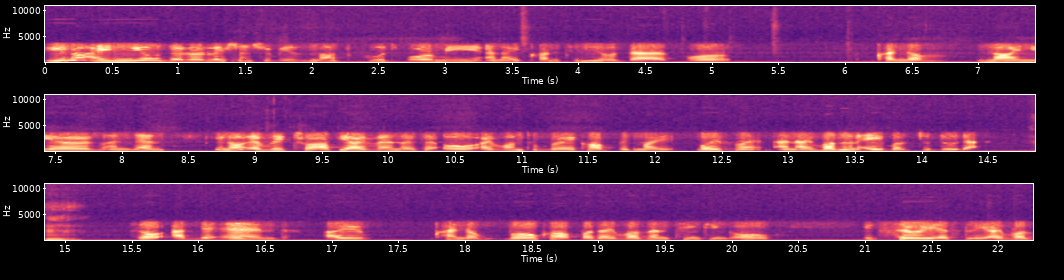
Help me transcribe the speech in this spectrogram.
you know, I knew the relationship is not good for me, and I continued that for kind of nine years. And then, you know, every therapy I went, I said, "Oh, I want to break up with my boyfriend," and I wasn't able to do that. Hmm. So at the end, I kind of broke up, but I wasn't thinking, "Oh, it's seriously." I was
